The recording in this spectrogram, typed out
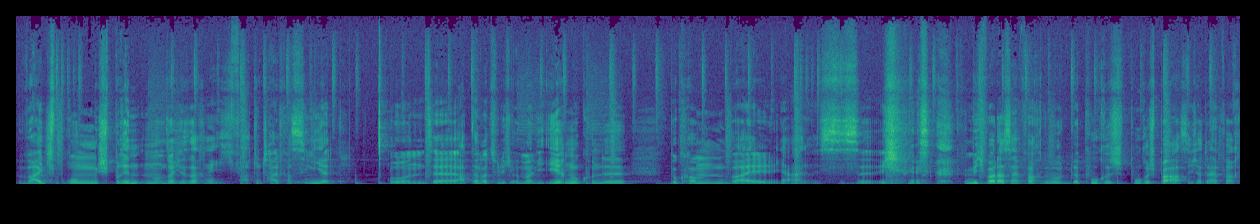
Weitsprung, Sprinten und solche Sachen. Ich war total fasziniert und äh, habe dann natürlich immer die Ehrenurkunde bekommen, weil ja, ist, äh, ich, für mich war das einfach so der pure, pure Spaß. Ich hatte einfach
